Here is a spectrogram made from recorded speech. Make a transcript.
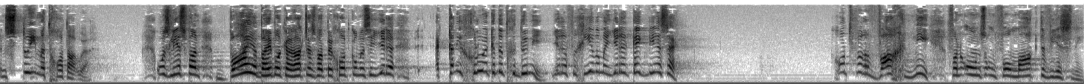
in stoei met God daaroor. Ons lees van baie Bybelkarakters wat by God kom en sê Here, ek kan nie glo ek het dit gedoen nie. Here, vergewe my. Here, kyk wie is ek? God verwag nie van ons om volmaak te wees nie.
